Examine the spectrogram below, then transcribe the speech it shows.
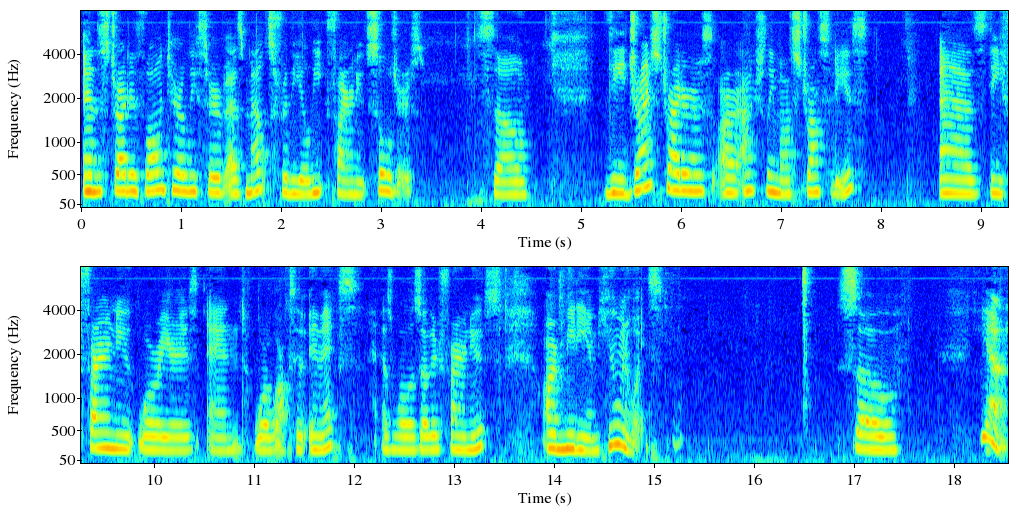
and the striders voluntarily serve as mounts for the elite fire newt soldiers. So, the giant striders are actually monstrosities, as the fire newt warriors and warlocks of Imix, as well as other fire newts, are medium humanoids. So, yeah.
